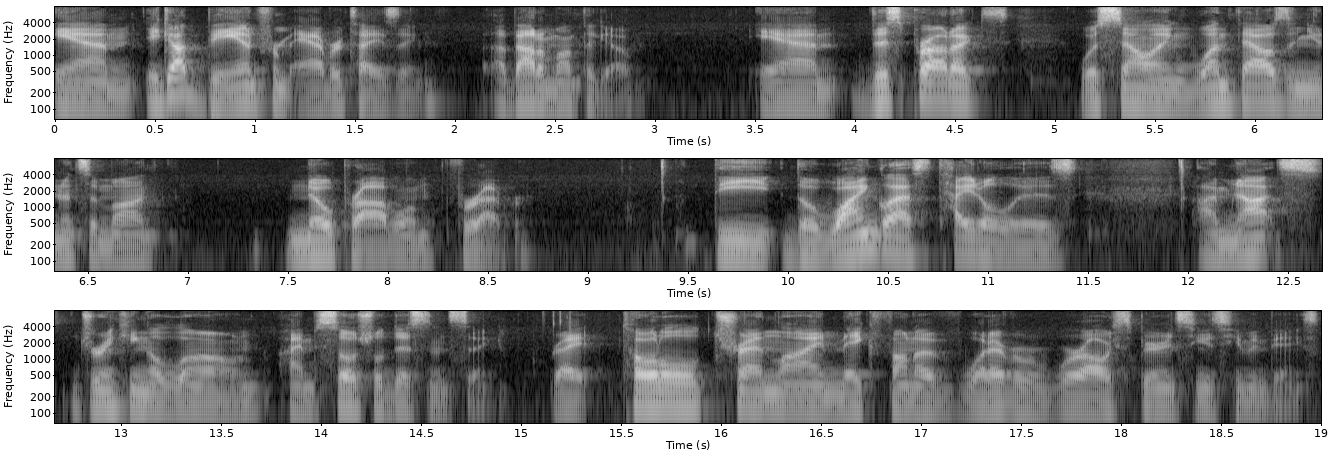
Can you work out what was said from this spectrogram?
And it got banned from advertising about a month ago and this product was selling 1,000 units a month, no problem, forever. The, the wine glass title is I'm not drinking alone, I'm social distancing, right? Total trend line, make fun of whatever we're all experiencing as human beings.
